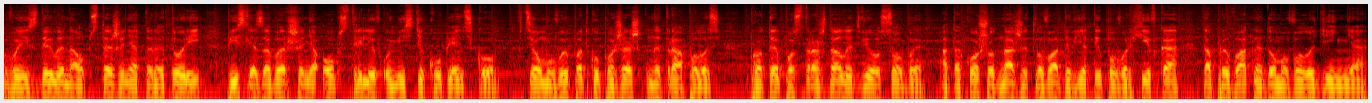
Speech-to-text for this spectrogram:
виїздили на обстеження територій після завершення обстрілів у місті Куп'янську. В цьому випадку пожеж не трапилось, проте постраждали дві особи, а також одна житлова дев'ятиповерхівка та приватне домоволодіння.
